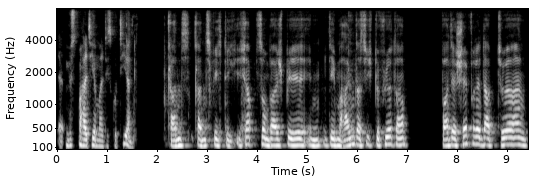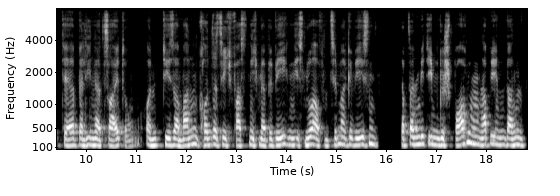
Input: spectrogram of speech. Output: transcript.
äh, müsste man halt hier mal diskutieren. Ganz, ganz wichtig. Ich habe zum Beispiel in dem Heim, das ich geführt habe, war der Chefredakteur der Berliner Zeitung. Und dieser Mann konnte sich fast nicht mehr bewegen, ist nur auf dem Zimmer gewesen. Ich habe dann mit ihm gesprochen und habe ihn dann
